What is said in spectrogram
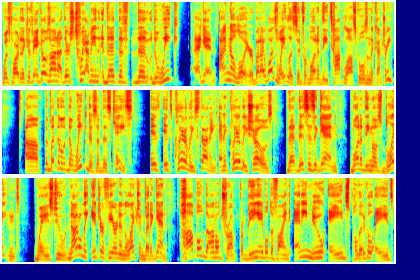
was part of the because it goes on. There's tweet. I mean, the the the the week again, I'm no lawyer, but I was waitlisted from one of the top law schools in the country. Um, but the, the weakness of this case is it's clearly stunning, and it clearly shows that this is again one of the most blatant ways to not only interfere in an election, but again, hobble Donald Trump from being able to find any new aides, political aides,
